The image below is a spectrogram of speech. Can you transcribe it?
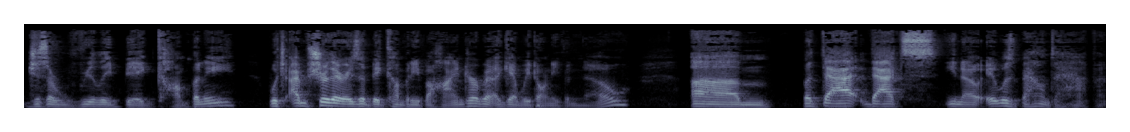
just a really big company, which I'm sure there is a big company behind her, but again, we don't even know. Um, but that that's you know, it was bound to happen.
